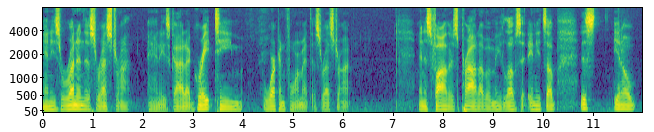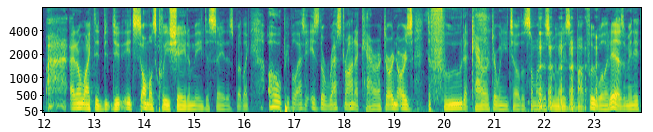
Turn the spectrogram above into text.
and he's running this restaurant, and he's got a great team working for him at this restaurant and his father's proud of him. He loves it, and it's up. This, you know, I don't like to do. It's almost cliche to me to say this, but like, oh, people ask you, is the restaurant a character, or, or is the food a character? When you tell the, someone this movie is about food, well, it is. I mean, it,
